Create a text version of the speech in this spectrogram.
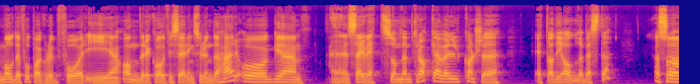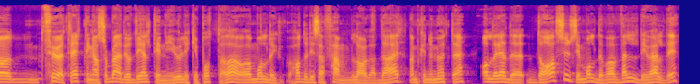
Molde fotballklubb får i andre kvalifiseringsrunde her, og Servett som de trakk, er vel kanskje et av de aller beste. Altså, Før trekninga så ble det jo delt inn i ulike potter, da, og Molde hadde disse fem lagene der de kunne møte. Allerede da syns jeg Molde var veldig uheldig.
